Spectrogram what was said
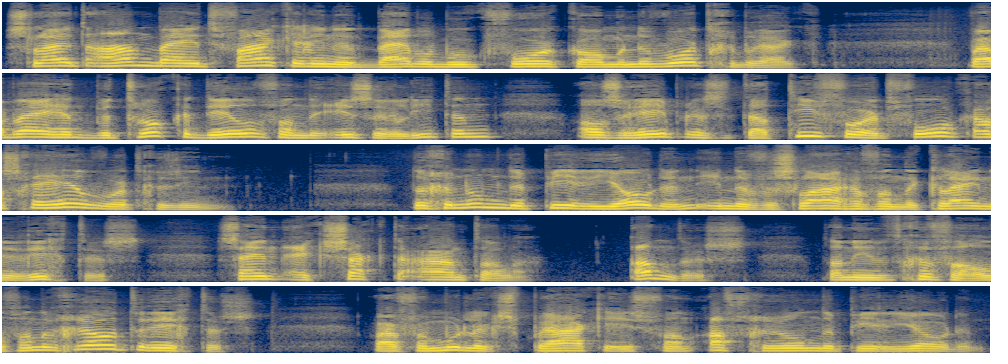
sluit aan bij het vaker in het Bijbelboek voorkomende woordgebruik, waarbij het betrokken deel van de Israëlieten als representatief voor het volk als geheel wordt gezien. De genoemde perioden in de verslagen van de kleine richters zijn exacte aantallen, anders dan in het geval van de grote richters, waar vermoedelijk sprake is van afgeronde perioden.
